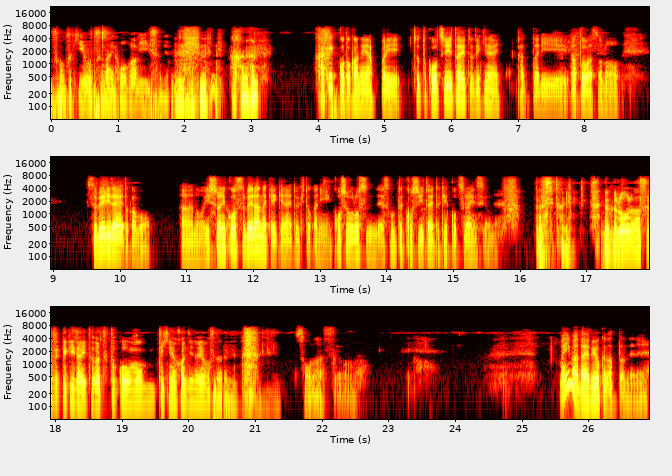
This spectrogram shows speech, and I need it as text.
その時腰痛ない方がいいですね。かけっことかね、やっぱり、ちょっと腰痛いとできないかったり、あとはその、滑り台とかも、あの、一緒にこう滑らなきゃいけない時とかに腰を下ろすんで、その時腰痛いと結構辛いんですよね。確かに。なんかローラー滑り台とかちょっと拷問的な感じになりますよね。そうなんですよ。まあ今はだいぶ良くなったんでね。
